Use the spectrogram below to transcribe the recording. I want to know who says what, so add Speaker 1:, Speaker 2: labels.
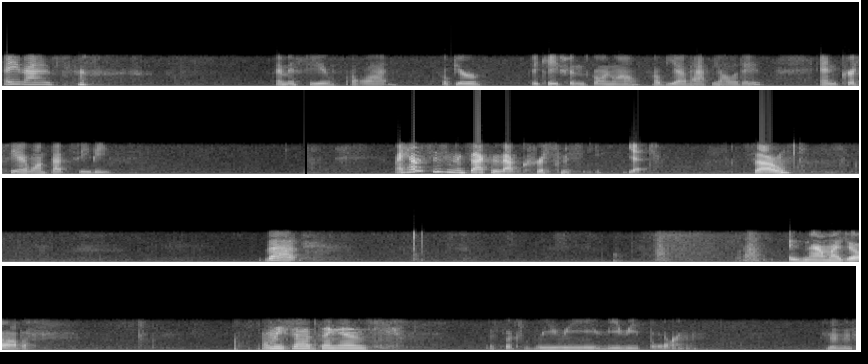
Speaker 1: Hey you guys! I miss you a lot. Hope your vacation's going well. Hope you have happy holidays. And Krissy, I want that CD. My house isn't exactly that Christmassy yet. So, that is now my job. Only sad thing is, this looks really, really boring. Hmm.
